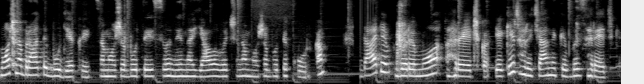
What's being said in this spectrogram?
Можна брати будь-який. Це може бути і свинина, яловичина, може бути курка. Далі беремо гречку. Які ж гречаники без гречки?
